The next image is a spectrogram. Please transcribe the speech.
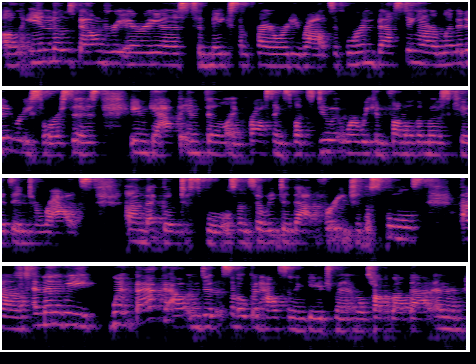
uh, in those boundary areas to make some priority routes. If we're investing our limited resources in gap infill and crossings, let's do it where we can funnel the most kids into routes um, that go to schools. And so we did that for each of the schools. Um, and then we went back out and did some open house and engagement, and we'll talk about that. And then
